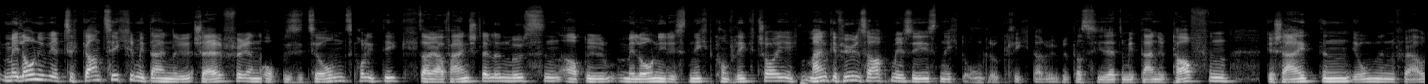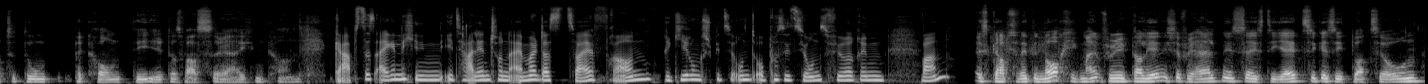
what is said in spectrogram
Meloni wird sich ganz sicher mit einer schärferen Oppositionspolitik darauf einstellen müssen, aber Meloni ist nicht konfliktscheu. Mein Gefühl sagt mir, sie ist nicht unglücklich darüber, dass sie jetzt mit einer taffen gescheiten jungen Frau zu tun bekommt, die ihr das Wasser reichen kann. Gab es das eigentlich in Italien schon einmal, dass zwei Frauen Regierungsspitze und Oppositionsführerin waren? Es gab es weder noch. Ich meine, für italienische Verhältnisse ist die jetzige Situation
